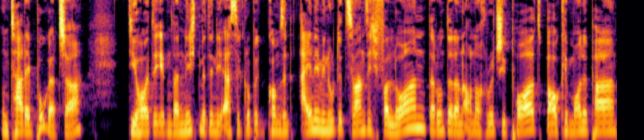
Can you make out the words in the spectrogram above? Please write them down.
und Tadej Pogacar, die heute eben dann nicht mit in die erste Gruppe gekommen sind. Eine Minute zwanzig verloren, darunter dann auch noch Richie Port, Bauke Mollepa,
